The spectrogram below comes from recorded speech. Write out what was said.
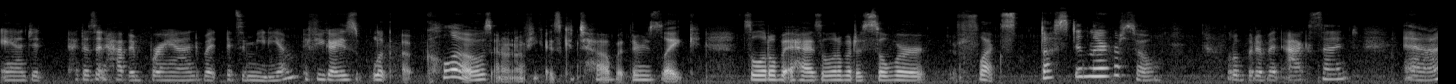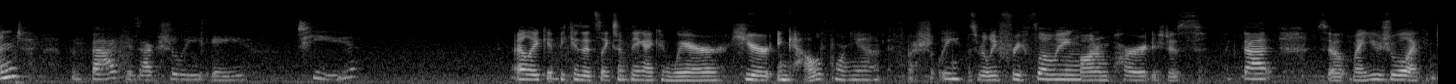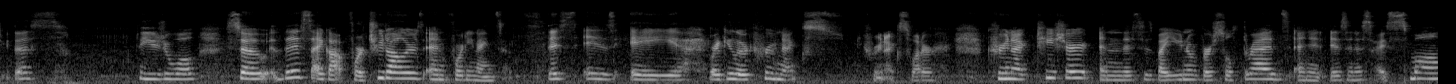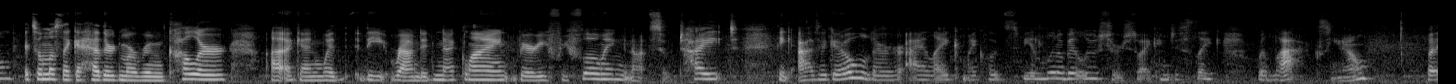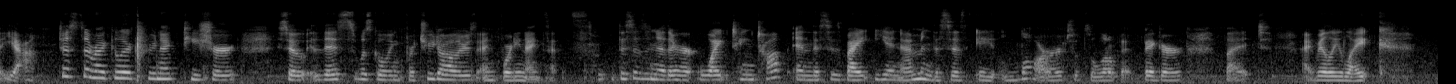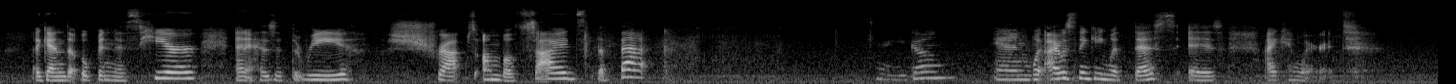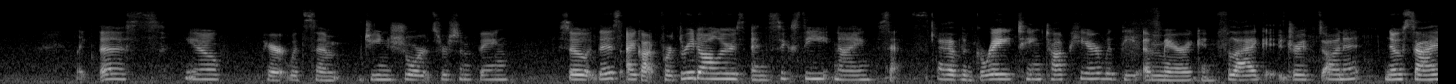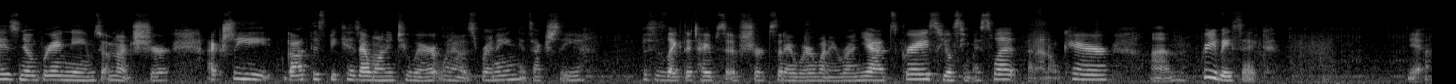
and it doesn't have a brand but it's a medium. If you guys look up close i don't know if you guys can tell but there's like it's a little bit has a little bit of silver flecks dust in there. So a little bit of an accent and the back is actually a tee I like it because it's like something I can wear here in California especially. It's really free flowing. Bottom part is just like that. So my usual, I can do this, the usual. So this I got for $2.49. This is a regular crew necks crew neck sweater crew neck t-shirt and this is by universal threads and it is in a size small. It's almost like a heathered maroon color uh, again with the rounded neckline very free flowing not so tight. I think as i get older i like my clothes to be a little bit looser so i can just like relax you know but yeah just a regular crew neck t-shirt. So this was going for two dollars and 49 cents. This is another white tank top and this is by H&M and this is a large so it's a little bit bigger but I really like again the openness here and it has three straps on both sides the back. There you go. And what I was thinking with this is I can wear it like this, you know, pair it with some jean shorts or something. So this I got for $3.69. I have a gray tank top here with the American flag draped on it. No size, no brand name, so I'm not sure. I actually got this because I wanted to wear it when I was running. It's actually, this is like the types of shirts that I wear when I run. Yeah, it's gray, so you'll see my sweat, but I don't care. Um, pretty basic. Yeah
